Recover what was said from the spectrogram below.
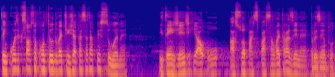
tem coisa que só o seu conteúdo vai atingir até certa pessoa, né? E tem gente que a, a sua participação vai trazer, né? Por exemplo,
